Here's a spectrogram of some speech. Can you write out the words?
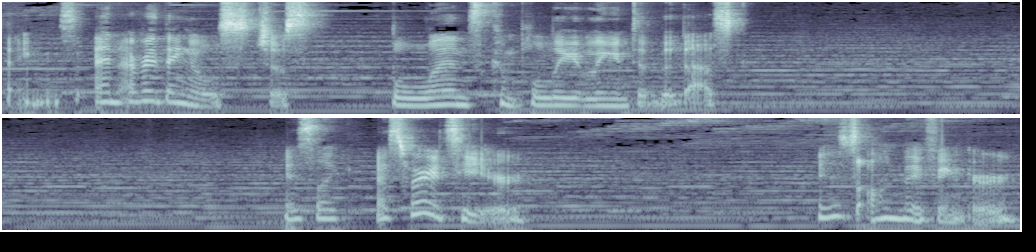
things, and everything else just blends completely into the desk. It's like, I swear it's here. It is on my finger.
